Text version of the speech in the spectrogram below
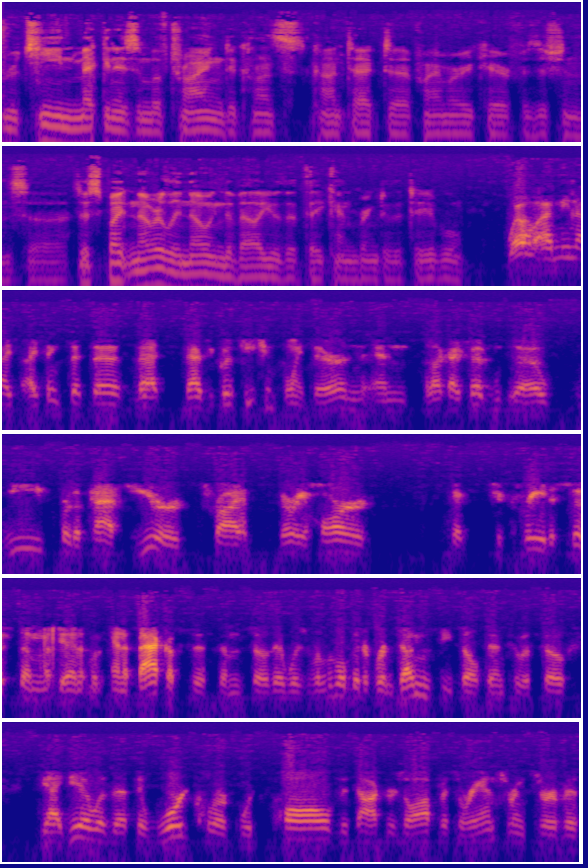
routine mechanism of trying to con- contact uh, primary care physicians, uh, despite not really knowing the value that they can bring to the table. Well, I mean, I, I think that the, that that's a good teaching point there, and, and like I said, uh, we for the past year tried very hard to, to create a system and a backup system, so there was a little bit of redundancy built into it. So the idea was that the ward clerk would call the doctor's office or answering service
